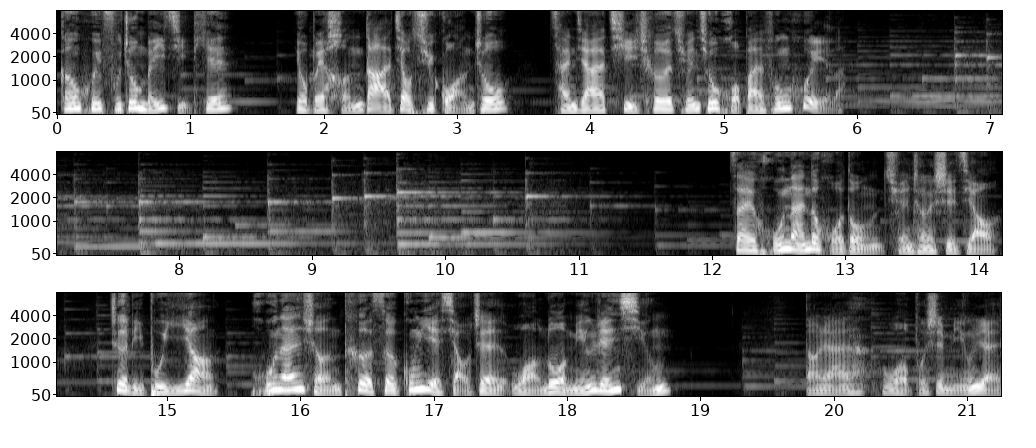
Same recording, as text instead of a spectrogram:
刚回福州没几天，又被恒大叫去广州参加汽车全球伙伴峰会了。在湖南的活动全称是叫“这里不一样”湖南省特色工业小镇网络名人行。当然，我不是名人，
